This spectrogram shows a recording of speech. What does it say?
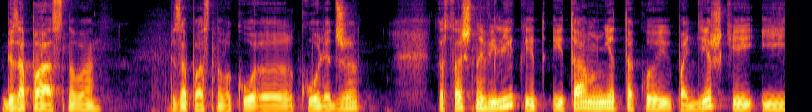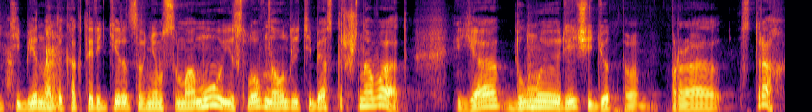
безопасного, безопасного ко- колледжа, достаточно велик, и, и там нет такой поддержки, и тебе надо как-то ориентироваться в нем самому, и словно он для тебя страшноват. Я думаю, речь идет про, про страх.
